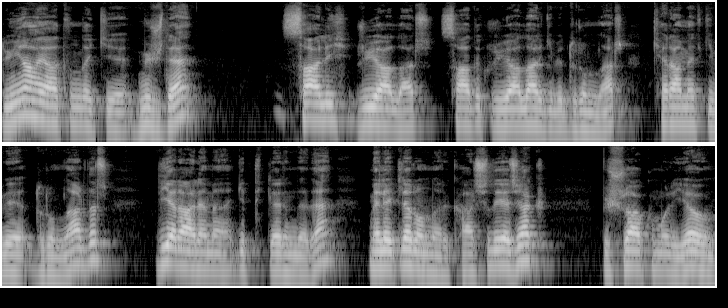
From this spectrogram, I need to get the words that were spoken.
Dünya hayatındaki müjde salih rüyalar, sadık rüyalar gibi durumlar, keramet gibi durumlardır. Diğer aleme gittiklerinde de melekler onları karşılayacak. Büşra kumul yevm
